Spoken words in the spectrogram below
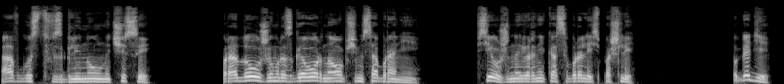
Август взглянул на часы. Продолжим разговор на общем собрании. Все уже наверняка собрались, пошли. Погоди,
